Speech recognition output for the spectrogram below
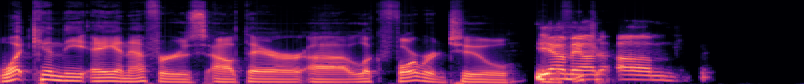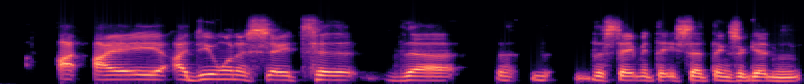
what can the A and Fers out there uh, look forward to? Yeah, man. Um I I, I do want to say to the, the the statement that you said things are getting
